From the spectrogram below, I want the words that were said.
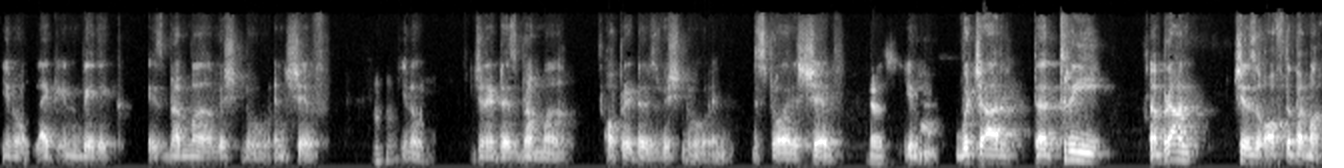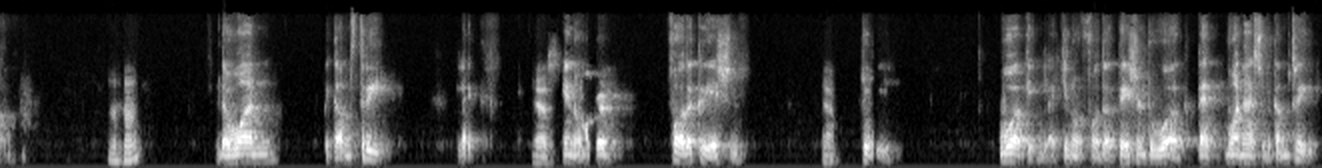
you know, like in Vedic is Brahma, Vishnu, and Shiv Mhm. you know, generator is Brahma, operator is Vishnu, and destroyer is Shiv, Yes. you know, which are the three branches of the Paramatma. hmm The one becomes three, like Yes. in order for the creation Yeah. to be working, like, you know, for the creation to work, that one has to become three,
